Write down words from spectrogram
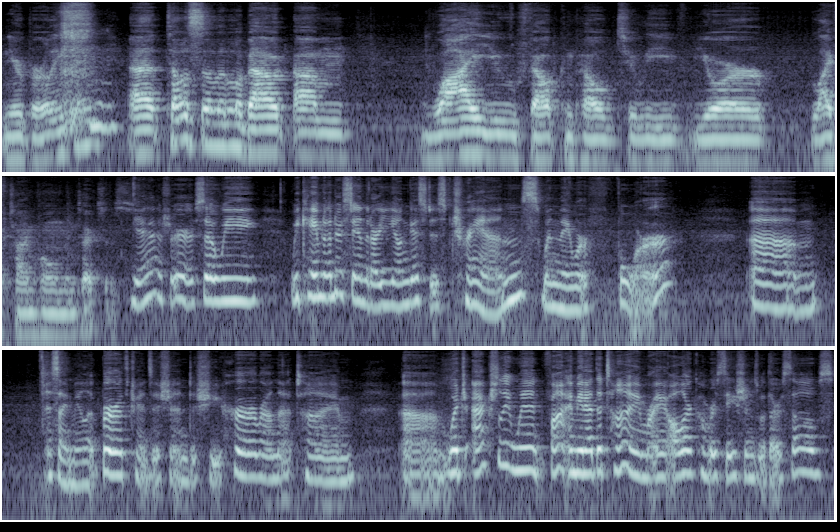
near Burlington. Uh, tell us a little about um, why you felt compelled to leave your lifetime home in Texas. Yeah, sure. So we we came to understand that our youngest is trans when they were four. Um, assigned male at birth, transitioned to she her around that time, um, which actually went fine. I mean, at the time, right, all our conversations with ourselves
